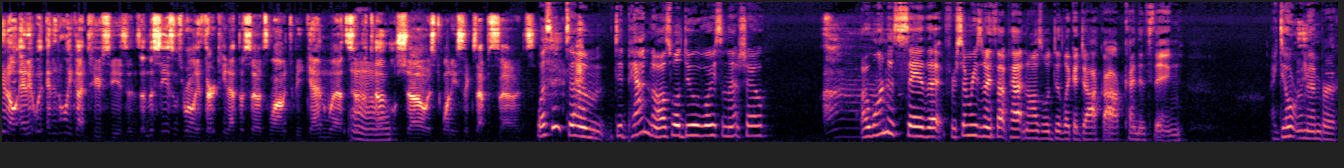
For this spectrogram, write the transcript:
you know, and it and it only got two seasons, and the seasons were only thirteen episodes long to begin with, so the total show is twenty six episodes. Wasn't um? Did Patton Oswalt do a voice on that show? Uh, I want to say that for some reason I thought Patton Oswalt did like a Doc Ock kind of thing. I don't remember.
